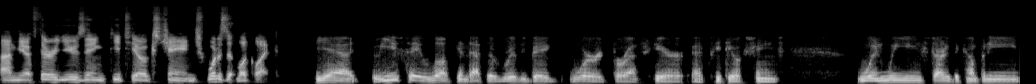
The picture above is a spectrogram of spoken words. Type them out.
Um, you know, if they're using PTO exchange, what does it look like? Yeah, you say look, and that's a really big word for us here at PTO Exchange. When we started the company,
